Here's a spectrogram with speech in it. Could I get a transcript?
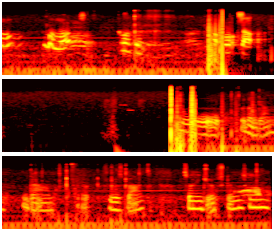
No, Mama. Come on, go. Up, rocks up. No, we didn't get him. Damn. That feels bad. So I need your skins on.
